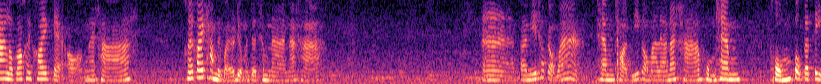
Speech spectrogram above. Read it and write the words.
างๆเราก็ค่อยๆแกะออกนะคะ ค่อยๆทำบ่อยๆแล้วเดี๋ยวมันจะชำนาญนะคะอ่าตอนนี้เท่ากับว่าแพมถอดวิกออกมาแล้วนะคะ ผมแพมผมปกติ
